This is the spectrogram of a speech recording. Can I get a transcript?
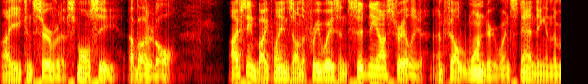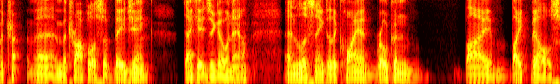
i.e., conservative, small c, about it all. I've seen bike lanes on the freeways in Sydney, Australia, and felt wonder when standing in the metro- uh, metropolis of Beijing, decades ago now, and listening to the quiet, broken by bike bells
